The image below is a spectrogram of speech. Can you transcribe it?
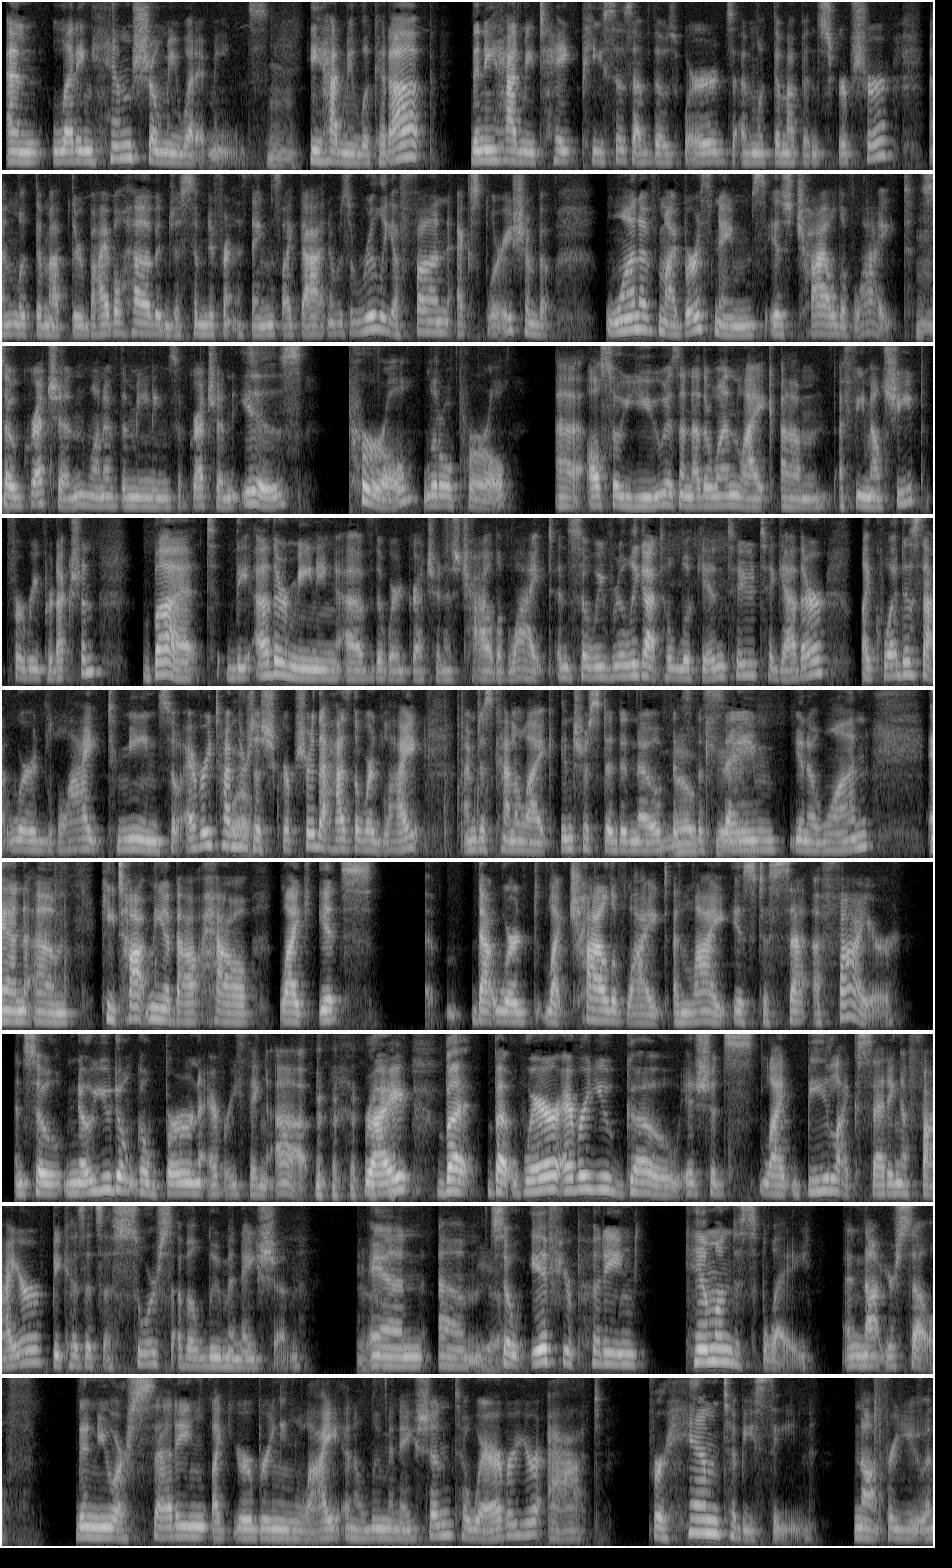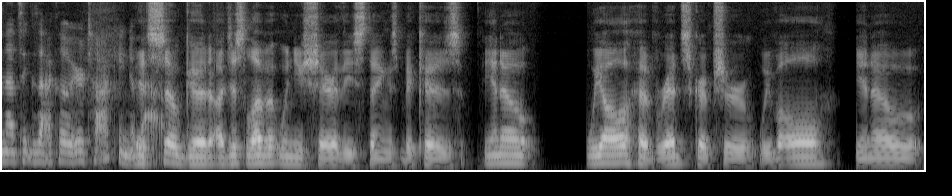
and letting Him show me what it means. He had me look it up. Then he had me take pieces of those words and look them up in scripture and look them up through Bible Hub and just some different things like that. And it was really a fun exploration. But one of my birth names is Child of Light. So Gretchen, one of the meanings of Gretchen is pearl, little pearl. Uh, also, ewe is another one, like um, a female sheep for reproduction. But the other meaning of the word Gretchen is child of light. And so we really got to look into together, like, what does that word light mean? So every time there's a scripture that has the word light, I'm just kind of like interested to know if No it's the kidding. same, you know, one. And um, he taught me about how, like, it's that word like child of light and light is to set a fire and so no you don't go burn everything up right but but wherever you go it should like be like setting a fire because it's a source of illumination Yeah. and um, Yeah. so if you're putting him on display and not yourself, then you are setting, like you're bringing light and illumination to wherever you're at for him to be seen, not for you. And that's exactly what you're talking about. It's so good. I just love it when you share these things because, you know, we all have read scripture. We've all, you know,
